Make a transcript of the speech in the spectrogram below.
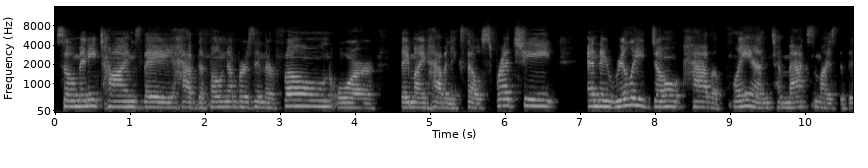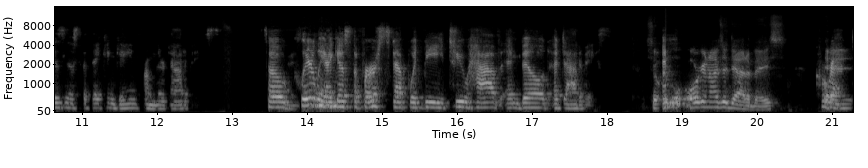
So many times they have the phone numbers in their phone or they might have an Excel spreadsheet and they really don't have a plan to maximize the business that they can gain from their database. So clearly, I guess the first step would be to have and build a database. So organize a database. Correct. And,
